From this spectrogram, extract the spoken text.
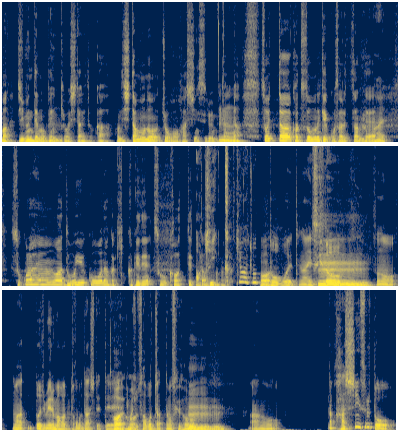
まあ自分でも勉強したりとか、ほんでしたものを情報発信するみたいな、うん。そういった活動もね結構されてたんで、はい。そこら辺はどういうこうなんかきっかけでそう変わってったのかな？あきっかけはちょっと覚えてないですけど、うんその、まあ、当時メルマガとかも出してて、はいはい。今ちょっとサボっちゃってますけど、うんうんあの、なんか発信すると、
